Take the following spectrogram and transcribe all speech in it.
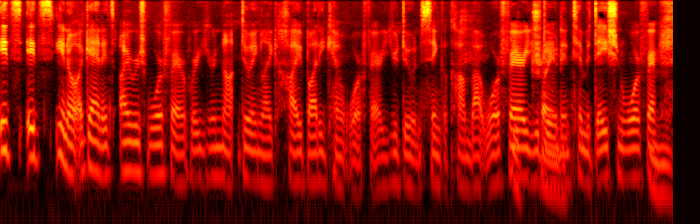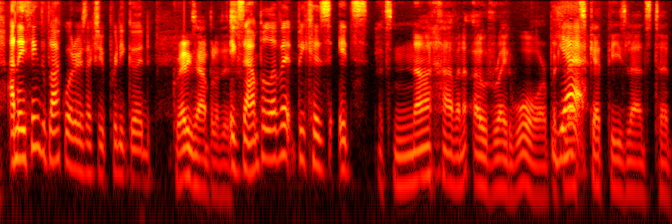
it's it's you know again it's Irish warfare where you're not doing like high body count warfare. You're doing single combat warfare. You're You're, doing intimidation warfare, mm-hmm. and I think the Blackwater is actually a pretty good Great example of this. example of it because it's let's not have an outright war, but Yeah. let's get these lads to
